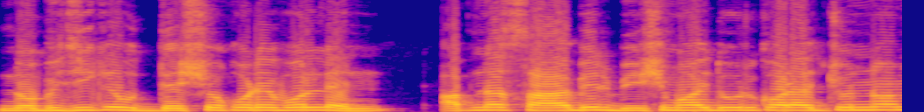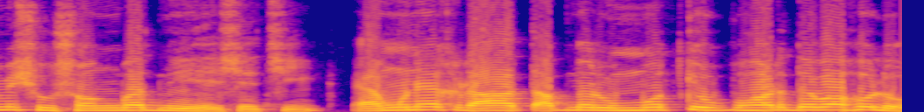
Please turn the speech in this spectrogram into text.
নবীজিকে উদ্দেশ্য করে বললেন, আপনার সাহাবির বিস্ময় দূর করার জন্য আমি সুসংবাদ নিয়ে এসেছি। এমন এক রাত আপনার উম্মতকে উপহার দেওয়া হলো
